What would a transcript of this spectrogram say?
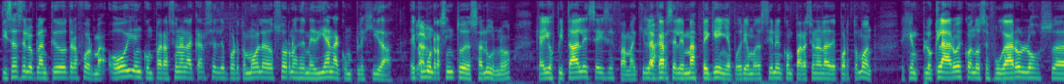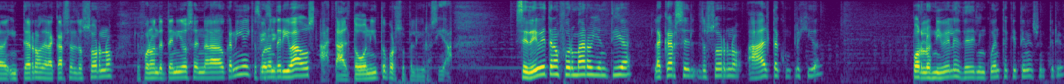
Quizás se lo planteo de otra forma. Hoy, en comparación a la cárcel de Puerto Mola de Osorno, es de mediana complejidad. Es como un recinto de salud, ¿no? Que hay hospitales y hay fama. Aquí la cárcel es más pequeña, podríamos decir, en comparación a la de Puerto Montt. Ejemplo claro es cuando se fugaron los eh, internos de la cárcel de Osorno, que fueron detenidos en la Araucanía y que fueron derivados hasta Alto Bonito por su peligrosidad. ¿Se debe transformar hoy en día la cárcel de Osorno a alta complejidad? Por los niveles de delincuentes que tiene en su interior?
